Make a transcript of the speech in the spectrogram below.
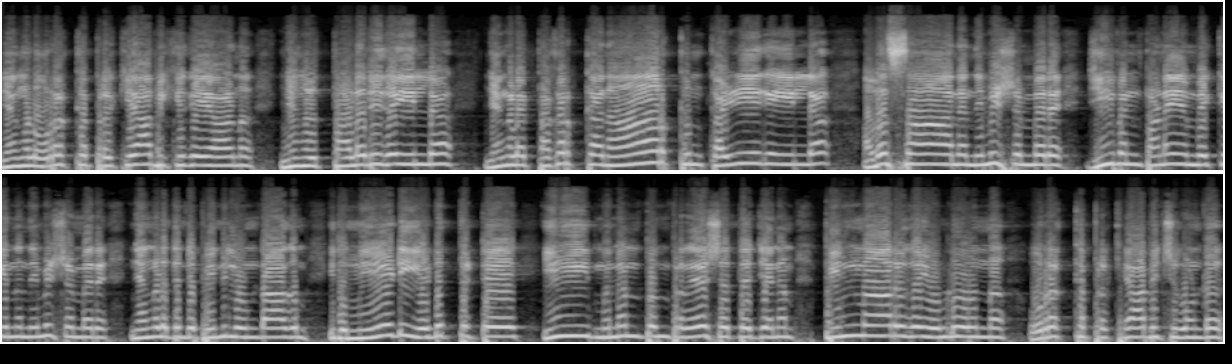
ഞങ്ങൾ ഉറക്കെ പ്രഖ്യാപിക്കുകയാണ്. ഞങ്ങൾ തളരുകയില്ല. ഞങ്ങളെ തകർക്കാൻ ആർക്കും കഴിയുകയില്ല. അവസാന നിമിഷം വരെ ജീവൻ പണയം വെക്കുന്ന നിമിഷം വരെ ഞങ്ങൾ ഇതിന്റെ പിന്നിലുണ്ടാകും. ഇത് നേടിയെടുത്തിട്ടേ ഈ മുനമ്പം പ്രദേശത്തെ ജനം പിന്മാറുകയുള്ളൂ എന്ന് ഉറക്കെ പ്രഖ്യാപിച്ചുകൊണ്ട്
